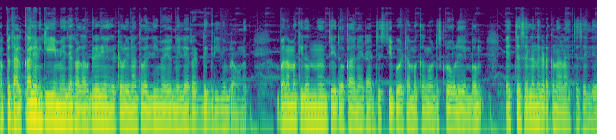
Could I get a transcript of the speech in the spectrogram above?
അപ്പോൾ തൽക്കാലം എനിക്ക് ഈ ഇമേജ് കളർ ഗ്രേഡ് ചെയ്യാൻ കിട്ടുള്ളൂ. ഇതിനകത്ത് വലിയ ഇമേജ് ഒന്നുമില്ല. റെഡ് ഗ്രീനും ബ്രൗണ് അപ്പോൾ നമുക്കിതൊന്ന് ചെയ്ത് നോക്കാനായിട്ട് അഡ്ജസ്റ്റ് ചെയ്ത് പോയിട്ട് നമുക്ക് അങ്ങോട്ട് സ്ക്രോൾ ചെയ്യുമ്പം എച്ച് എസ് എൽ എന്ന് കിടക്കുന്നതാണ് എച്ച് എസ് എല്ല്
